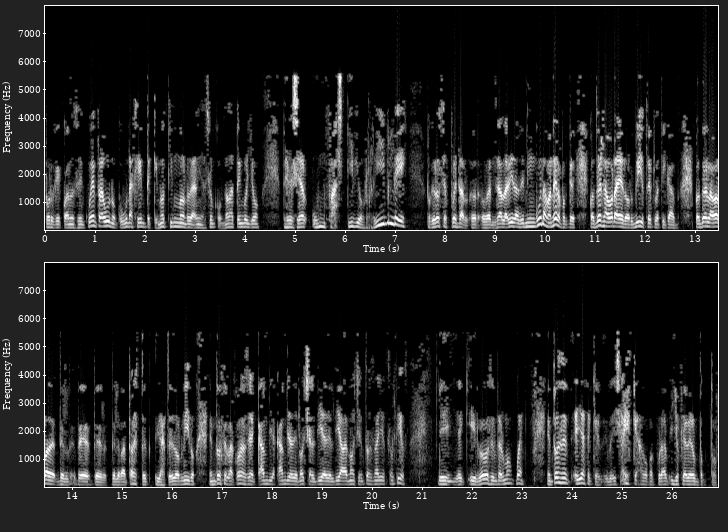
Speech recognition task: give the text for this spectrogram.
Porque cuando se encuentra uno con una gente que no tiene una organización como no la tengo yo, debe ser un fastidio horrible porque no se puede organizar la vida de ninguna manera, porque cuando es la hora de dormir estoy platicando, cuando es la hora de, de, levantar estoy, ya estoy dormido, entonces la cosa se cambia, cambia de noche al día, del día a la noche, entonces hay estos días. Y, luego se enfermó. Bueno, entonces ella se que me dice, ¿qué hago para curar? Y yo fui a ver a un doctor,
